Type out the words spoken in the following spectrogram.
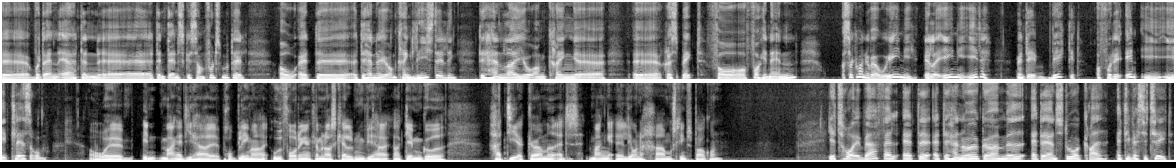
øh, hvordan er den, øh, den danske samfundsmodel? Og at øh, det handler jo omkring ligestilling, det handler jo omkring øh, øh, respekt for, for hinanden, og så kan man jo være uenig eller enig i det, men det er vigtigt at få det ind i, i et klasserum. Og øh, en, mange af de her øh, problemer, udfordringer kan man også kalde dem, vi har, har gennemgået, har de at gøre med, at mange af eleverne har muslims baggrund? Jeg tror i hvert fald, at, øh, at det har noget at gøre med, at der er en stor grad af diversitet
